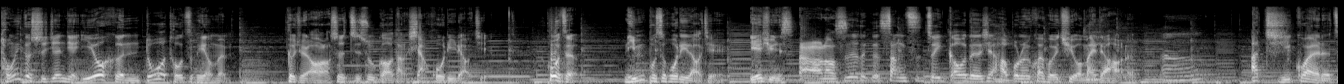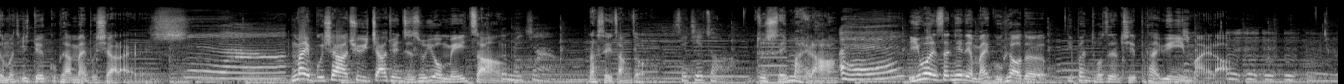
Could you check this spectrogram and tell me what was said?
同一个时间点，也有很多投资朋友们。会觉得哦，老师指数高档，想获利了结，或者您不是获利了结，也许是啊，老师那个上次追高的，现在好不容易快回去，我卖掉好了。嗯，啊，奇怪了，怎么一堆股票卖不下来了？是啊，卖不下去，加权指数又没涨，又没涨，那谁涨走了？谁接走了？就谁买啦？哎，一万三千点买股票的，一般投资人其实不太愿意买啦。嗯嗯嗯嗯嗯。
